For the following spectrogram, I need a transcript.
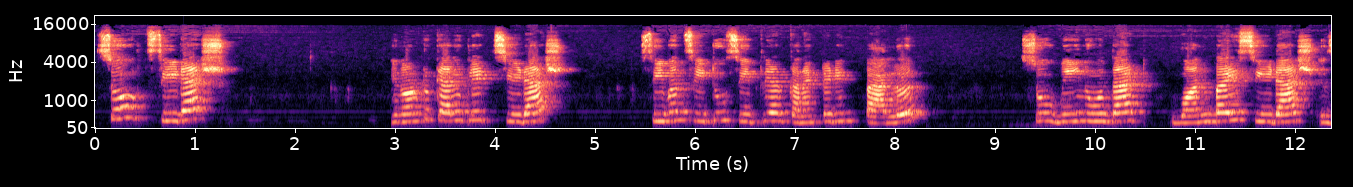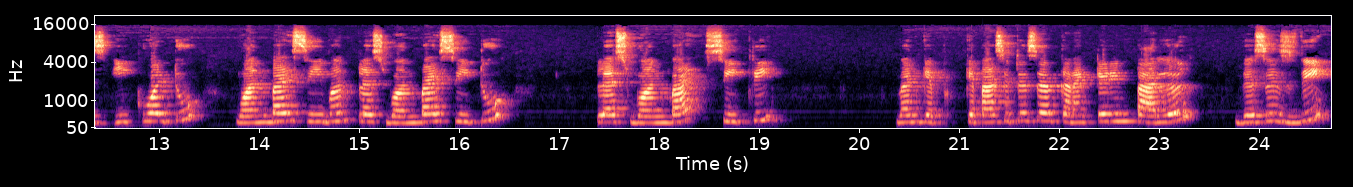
So C dash, in order to calculate C dash, C1, C2, C3 are connected in parallel. So we know that 1 by C dash is equal to 1 by C1 plus 1 by C2 plus 1 by C3 when cap- capacitors are connected in parallel this is the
